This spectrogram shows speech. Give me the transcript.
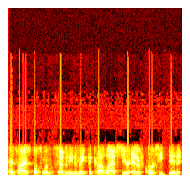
as high as plus 170 to make the cut last year, and of course he did it.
